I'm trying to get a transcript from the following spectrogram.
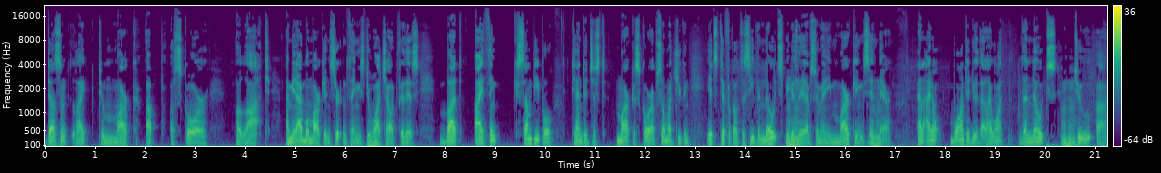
doesn't like to mark up a score a lot. I mean, I will mark in certain things to mm-hmm. watch out for this, but I think some people tend to just mark a score up so much you can it's difficult to see the notes because mm-hmm. they have so many markings in mm-hmm. there. And i don't want to do that. I want the notes to uh,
